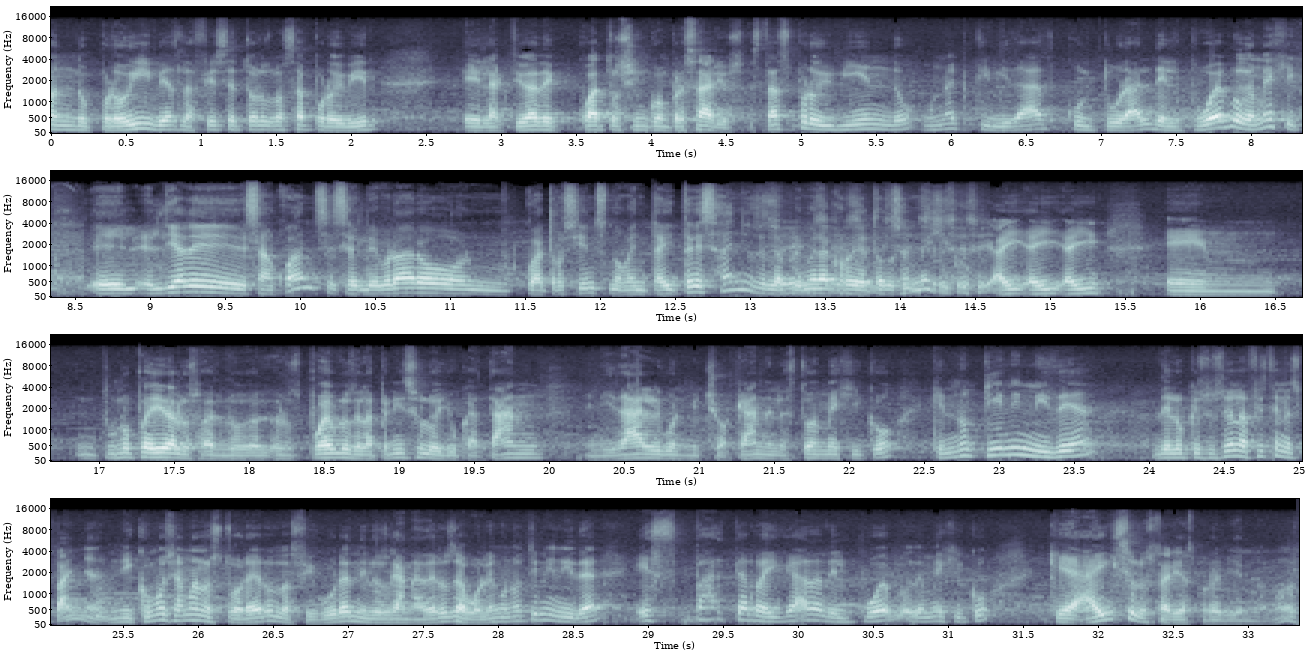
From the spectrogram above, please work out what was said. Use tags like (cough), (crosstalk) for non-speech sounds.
cuando prohíbes la fiesta de toros vas a prohibir eh, la actividad de cuatro o cinco empresarios. Estás prohibiendo una actividad cultural del pueblo de México. El, el día de San Juan se celebraron 493 años de la Sí, primera sí, corrida de toros sí, en México. sí, sí. Hay, hay- hay, em, uno puede ir los- a los pueblos de la península de Yucatán, en Hidalgo, en Michoacán, en el Estado de México, que no tienen ni idea de lo que sucede en la fiesta en España, ni cómo se llaman los toreros, las figuras, ni los ganaderos de abolengo, no tienen ni idea. Es parte arraigada del pueblo de México que ahí se lo estarías prohibiendo. ¿no?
